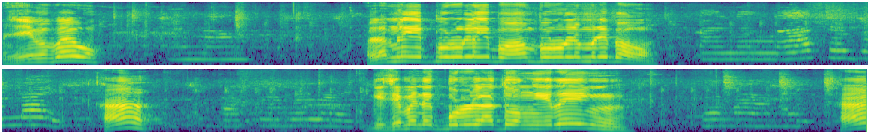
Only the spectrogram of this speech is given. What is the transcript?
masaya mo ba? Wala mo lagi, puro lagi po. Ang puro mo rin po. Balay. Ha? Nasa balay. Gisa may nagpuro lato ang iring. Ha?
